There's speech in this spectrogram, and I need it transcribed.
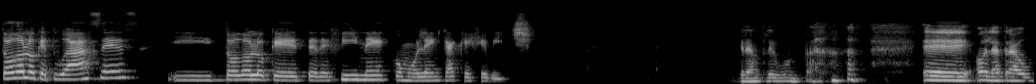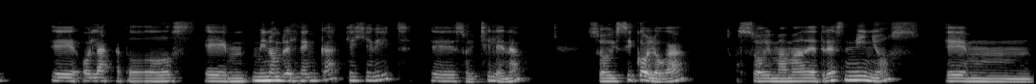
todo lo que tú haces y todo lo que te define como Lenka Kejevich. Gran pregunta. Eh, hola, Trau. Eh, hola a todos. Eh, mi nombre es Lenka Kejevich, eh, soy chilena, soy psicóloga, soy mamá de tres niños em,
